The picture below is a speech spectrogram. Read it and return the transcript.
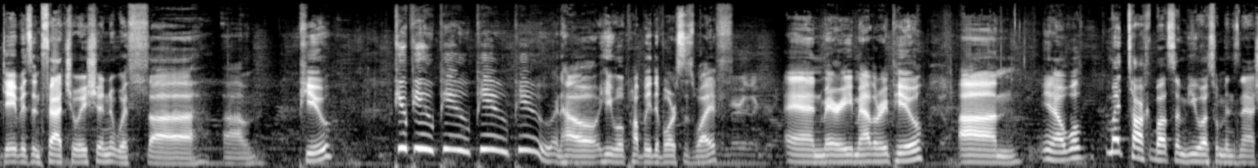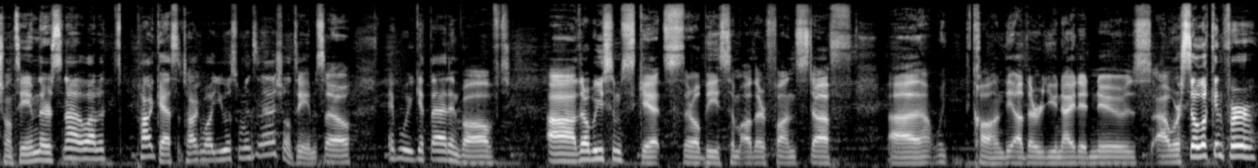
David's infatuation with uh, um, Pew. Pew, pew, pew, pew, pew. And how he will probably divorce his wife and marry Mallory Pugh. Um, you know, we'll we might talk about some U.S. women's national team. There's not a lot of podcasts that talk about U.S. women's national team, so maybe we get that involved. Uh, there'll be some skits. There'll be some other fun stuff. Uh, we call them the other United news. Uh, we're still looking for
